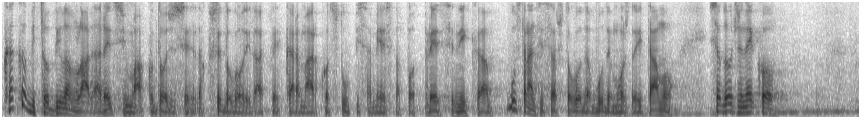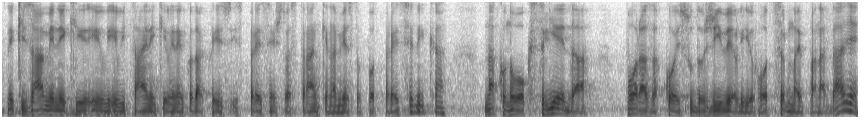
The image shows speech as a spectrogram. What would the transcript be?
Kakva bi to bila vlada, recimo ako dođe se, ako se dogodi, dakle, Karamarko odstupi sa mjesta potpredsjednika, u stranci sad što god da bude, možda i tamo, sad dođe neko, neki zamjenik ili, ili tajnik ili neko, dakle, iz, iz predsjedništva stranke na mjesto potpredsjednika, nakon ovog slijeda poraza koji su doživjeli od Crnoj pa nadalje,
